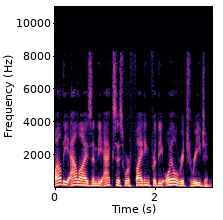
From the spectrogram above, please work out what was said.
While the Allies and the Axis were fighting for the oil-rich region,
